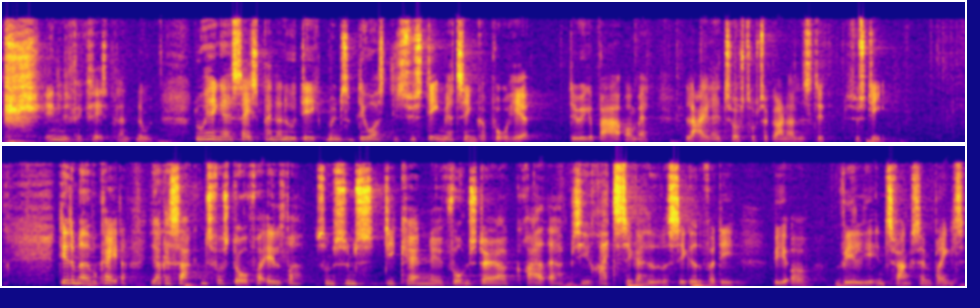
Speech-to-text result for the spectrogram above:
psh, endelig fik sagsplanten ud. Nu hænger jeg sagsbehandleren ud, det er ikke mønt, som det er jo også det system, jeg tænker på her. Det er jo ikke bare om, at Leila i Tostrup så gør anderledes, det system. Det med advokater. Jeg kan sagtens forstå forældre, som synes, de kan øh, få en større grad af man sige, retssikkerhed eller sikkerhed for det ved at vælge en tvangsanbringelse.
